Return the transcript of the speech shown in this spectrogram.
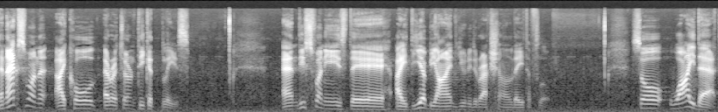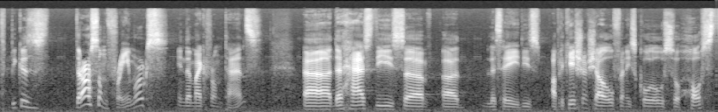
The next one I call a return ticket, please. And this one is the idea behind unidirectional data flow. So why that? Because there are some frameworks in the micro frontends uh, that has these, uh, uh, let's say, this application shell often is called also host,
